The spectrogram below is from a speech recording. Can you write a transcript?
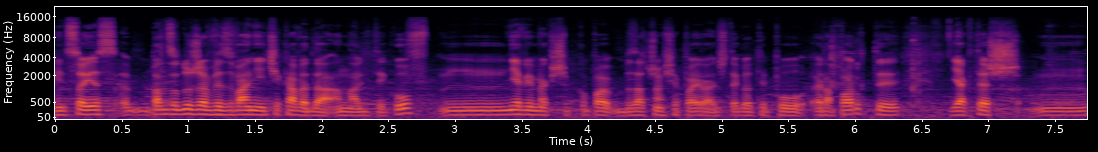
Więc to jest bardzo duże wyzwanie i ciekawe dla analityków. Mm, Nie wiem, jak szybko zaczną się pojawiać tego typu raporty, jak też. Mm,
